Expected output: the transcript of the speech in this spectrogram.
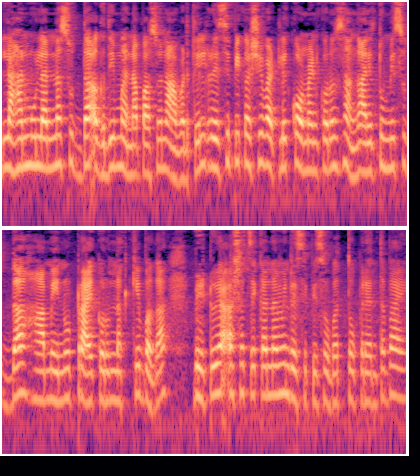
लहान मुलांना सुद्धा अगदी मनापासून आवडतील. रेसिपी कशी वाटली कॉमेंट करून सांगा आणि तुम्ही सुद्धा हा मेनू ट्राय करून नक्की बघा. भेटूया अशाच एका नवीन रेसिपी सोबत. तोपर्यंत बाय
